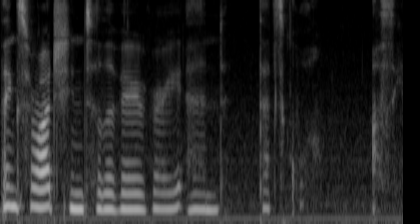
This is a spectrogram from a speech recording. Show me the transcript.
thanks for watching till the very, very end. That's cool. I'll see you.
